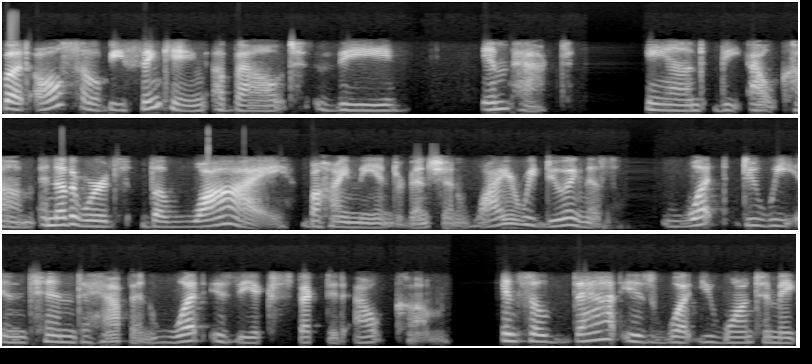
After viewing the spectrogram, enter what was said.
but also be thinking about the impact and the outcome. In other words, the why behind the intervention. Why are we doing this? What do we intend to happen? What is the expected outcome? And so that is what you want to make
